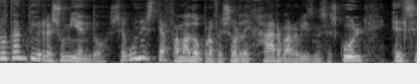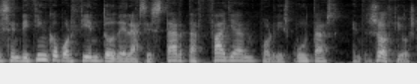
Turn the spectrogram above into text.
lo tanto, y resumiendo, según este afamado profesor de Harvard Business School, el 65% de las startups fallan por disputas entre socios,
